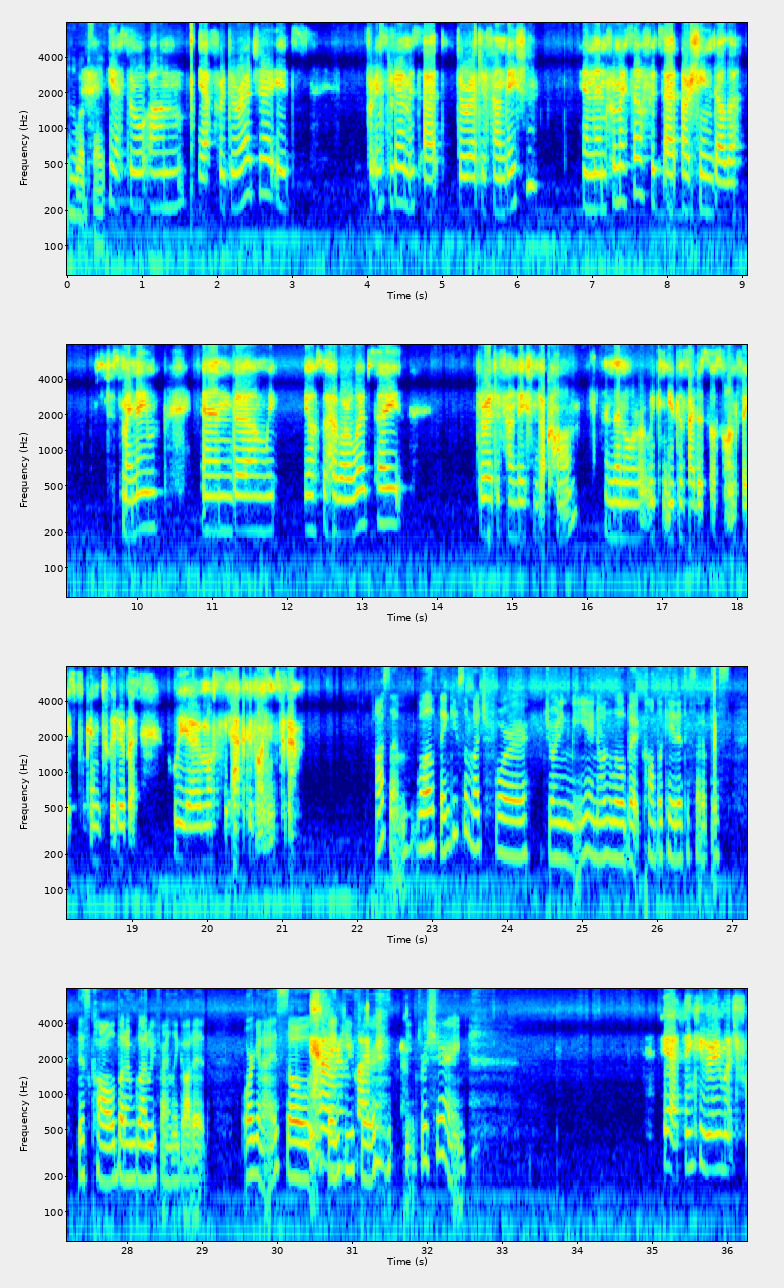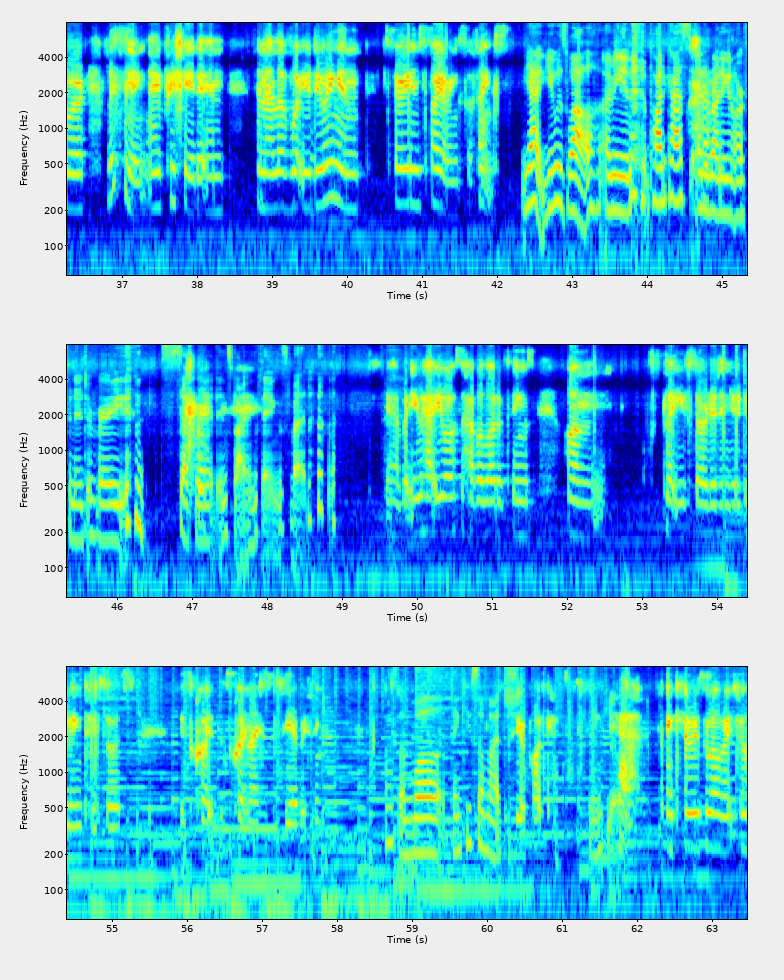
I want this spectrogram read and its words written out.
and the website? Yeah. So um, yeah, for Daraja, it's for Instagram, it's at Daraja Foundation, and then for myself, it's at Arsheen Dalla. It's just my name, and um, we we also have our website, darajafoundation.com, and then we're, we can you can find us also on Facebook and Twitter, but we are mostly active on Instagram. Awesome. Well, thank you so much for joining me. I know it was a little bit complicated to set up this this call, but I'm glad we finally got it organized. So Yeah, thank you for for sharing. yeah, thank you very much for listening. I appreciate it, and and I love what you're doing, and it's very inspiring. So thanks. Yeah, you as well. I mean, podcast and running an orphanage are very separate, inspiring things, but Yeah, but you ha- you also have a lot of things um, that you've started and you're doing too. So it's it's quite it's quite nice to see everything. awesome. Well, thank you so much. to Your podcast. Thank you. Yeah, thank you as well, Rachel.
